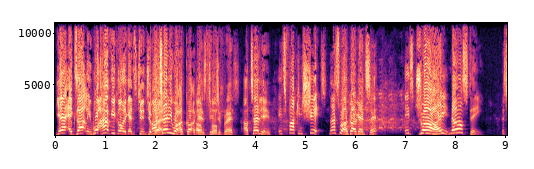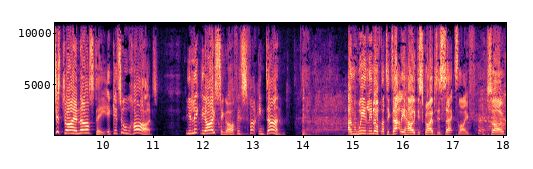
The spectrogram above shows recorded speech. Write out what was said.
Yeah, exactly. What have you got against gingerbread? I'll tell you what I've got against Oh, fuck. gingerbread. I'll tell you, it's fucking shit. That's what I've got against it. It's dry, nasty. It's just dry and nasty. It gets all hard. You lick the icing off, it's fucking done. And weirdly enough, that's exactly how he describes his sex life. So,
